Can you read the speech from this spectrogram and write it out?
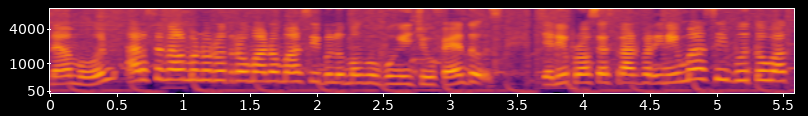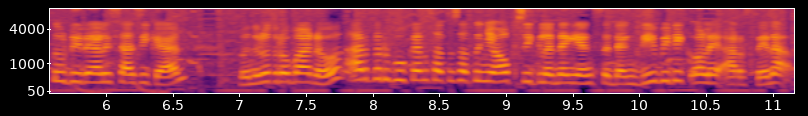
Namun, Arsenal menurut Romano masih belum menghubungi Juventus. Jadi proses transfer ini masih butuh waktu direalisasikan. Menurut Romano, Arthur bukan satu-satunya opsi gelandang yang sedang dibidik oleh Arsenal.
